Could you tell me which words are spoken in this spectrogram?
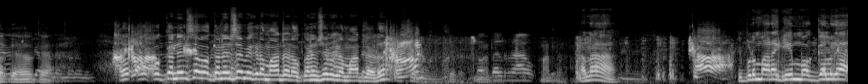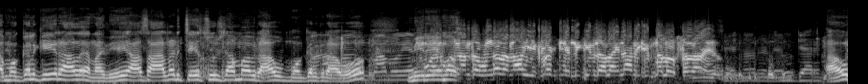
ఓకే. ఒక్క నిమిషం ఒక్క నిమిషం ఇక్కడ మాట్లాడు ఒక్క నిమిషం ఇక్కడ మాట్లాడు? అన్నా. ఇప్పుడు మనకి మొగ్గలుగా మొగ్గలకి రాదన్న అది అసలు ఆల్రెడీ చేసి చూసినాము అవి రావు మొగ్గలకి రావు మీరేమో అవు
